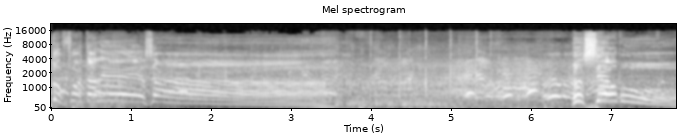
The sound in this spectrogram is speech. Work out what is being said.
Do Fortaleza! Anselmo!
